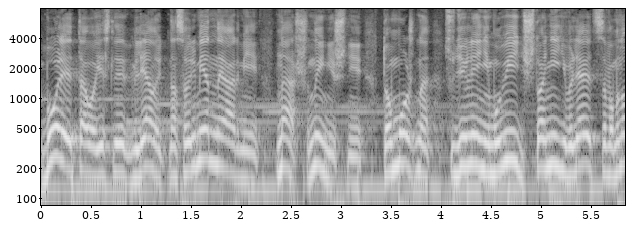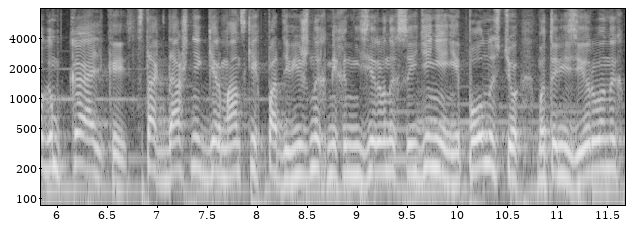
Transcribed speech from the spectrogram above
Более того, если глянуть на современные армии, наши, нынешние, то можно с удивлением увидеть, что они являются во многом калькой с тогдашних германских подвижных механизированных соединений, полностью моторизированных,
